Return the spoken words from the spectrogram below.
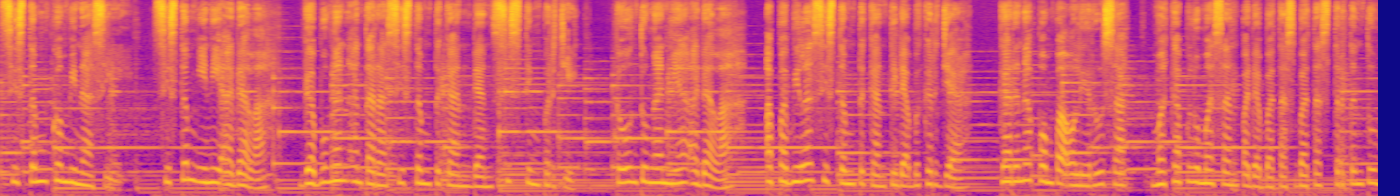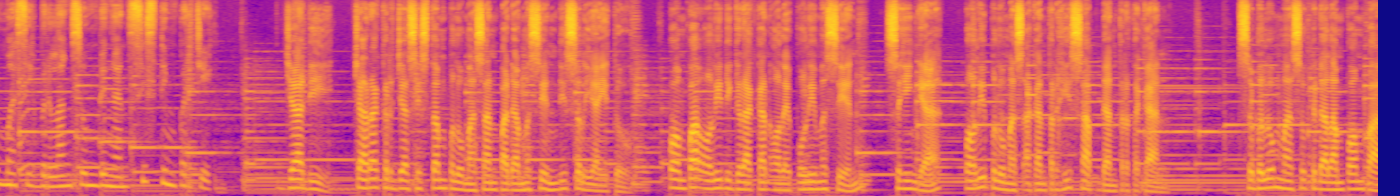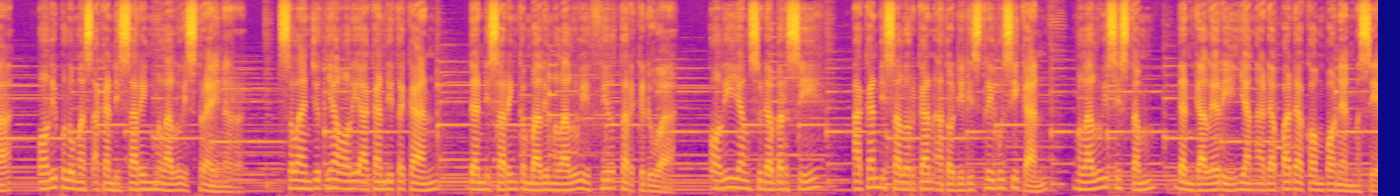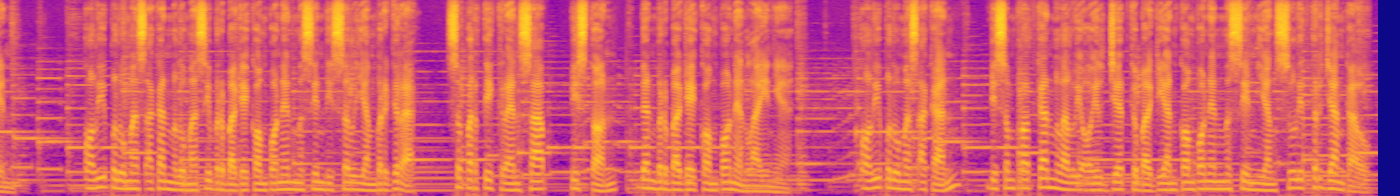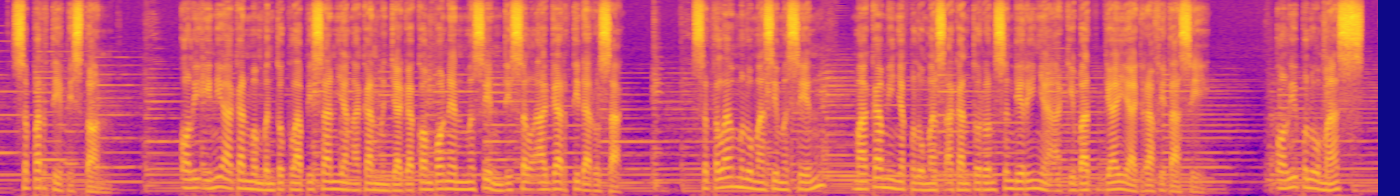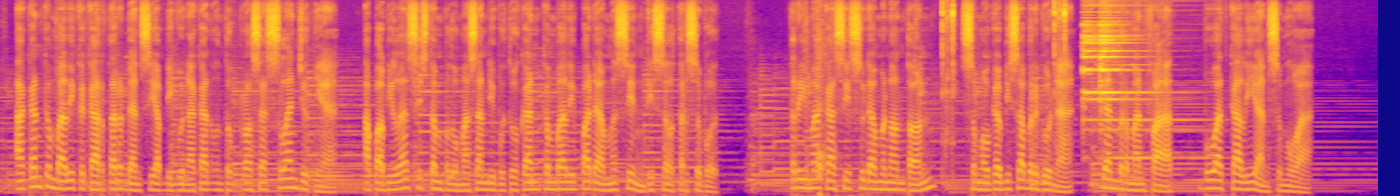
Sistem kombinasi. Sistem ini adalah gabungan antara sistem tekan dan sistem percik. Keuntungannya adalah Apabila sistem tekan tidak bekerja, karena pompa oli rusak, maka pelumasan pada batas-batas tertentu masih berlangsung dengan sistem percik. Jadi, cara kerja sistem pelumasan pada mesin diesel yaitu, pompa oli digerakkan oleh puli mesin, sehingga, oli pelumas akan terhisap dan tertekan. Sebelum masuk ke dalam pompa, oli pelumas akan disaring melalui strainer. Selanjutnya oli akan ditekan, dan disaring kembali melalui filter kedua. Oli yang sudah bersih, akan disalurkan atau didistribusikan melalui sistem dan galeri yang ada pada komponen mesin. Oli pelumas akan melumasi berbagai komponen mesin diesel yang bergerak, seperti crankshaft, piston, dan berbagai komponen lainnya. Oli pelumas akan disemprotkan melalui oil jet ke bagian komponen mesin yang sulit terjangkau, seperti piston. Oli ini akan membentuk lapisan yang akan menjaga komponen mesin diesel agar tidak rusak. Setelah melumasi mesin, maka minyak pelumas akan turun sendirinya akibat gaya gravitasi. Oli pelumas akan kembali ke karter dan siap digunakan untuk proses selanjutnya, apabila sistem pelumasan dibutuhkan kembali pada mesin diesel tersebut. Terima kasih sudah menonton, semoga bisa berguna dan bermanfaat buat kalian semua.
